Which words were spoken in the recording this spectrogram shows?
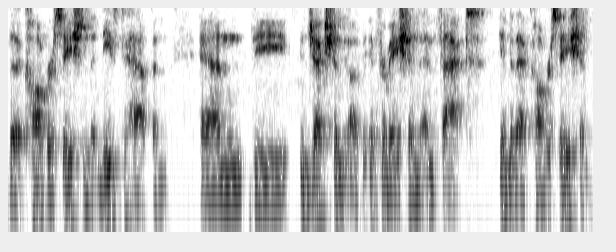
the conversation that needs to happen and the injection of information and fact into that conversation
